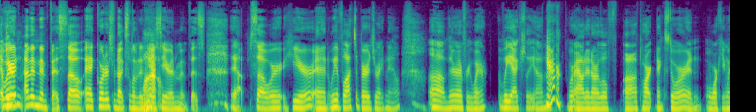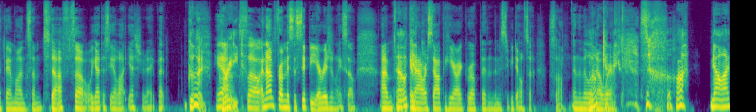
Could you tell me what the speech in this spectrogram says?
we're you're- in. I'm in Memphis. So headquarters for Ducks Unlimited here is Wow. here in Memphis. Yeah. So we're here, and we have lots of birds right now. Um, they're everywhere. We actually um Yeah. we're out at our little uh, park next door, and we're working with them on some stuff. So we got to see a lot yesterday, but. Good. Yeah. Great. So, and I'm from Mississippi originally. So, I'm from like an hour south of here. I grew up in the Mississippi Delta. So, in the middle of nowhere. So, Ah, no, I've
